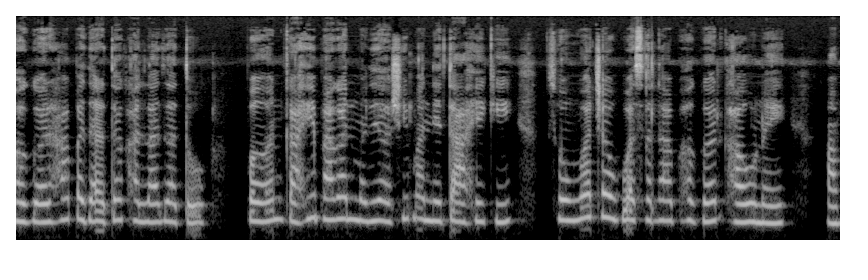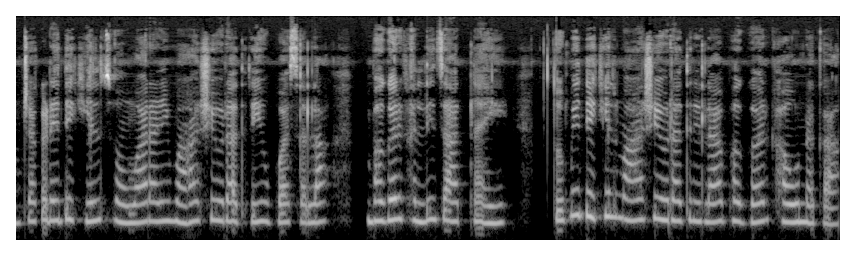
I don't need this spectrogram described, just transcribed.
भगर हा पदार्थ खाल्ला जातो. पण काही भागांमध्ये अशी मान्यता आहे की सोमवारच्या उपवासाला भगर खाऊ नये. आमच्याकडे देखील सोमवार आणि महाशिवरात्री उपवासाला भगर खाल्ली जात नाही. तुम्ही देखील महाशिवरात्रीला भगर खाऊ नका.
